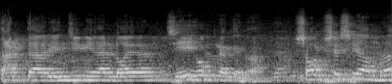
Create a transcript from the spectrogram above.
ডাক্তার, ইঞ্জিনিয়ার, লয়ার, যেই হোক না কেন, সবশেষে আমরা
